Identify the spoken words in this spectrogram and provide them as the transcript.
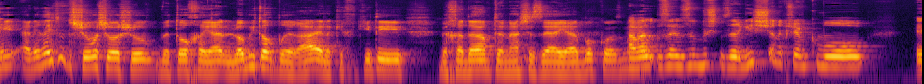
אני, אני ראיתי אותו שוב ושוב ושוב בתור חייל, לא מתוך ברירה, אלא כי חיכיתי בחדר המתנה שזה היה בו כל הזמן. אבל זה, זה, זה הרגיש שאני חושב כמו אה,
